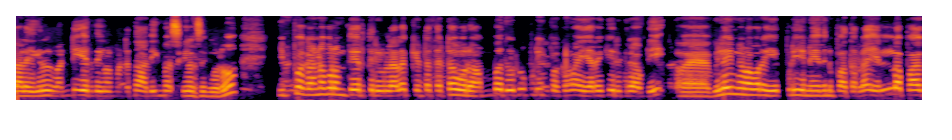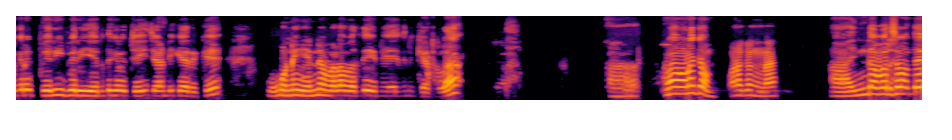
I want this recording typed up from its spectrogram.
காளைகள் வண்டி எருதுகள் மட்டும்தான் அதிகமா சேல்ஸுக்கு வரும். இப்ப கண்ணபுரம் தேர் திருவிழால கிட்டத்தட்ட ஒரு ஐம்பது ரூபாய் பக்கமா இறக்கி இருக்கிற அப்படி விலை நிலவரம் எப்படி என்ன ஏதுன்னு பாத்திரலாம். எல்லாம் பாக்குற பெரிய பெரிய எருதுகள் ஜெய் ஜாண்டிக்கா இருக்கு. ஒவ்வொன்றும் என்ன விலை வருது என்ன ஏதுன்னு கேட்டலாம். அண்ணா வணக்கம். வணக்கங்கண்ணா. இந்த வருஷம் வந்து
